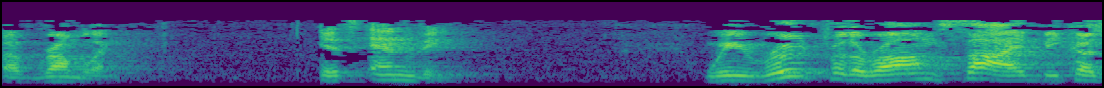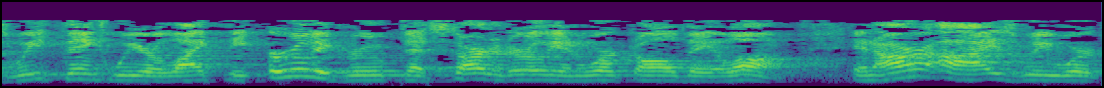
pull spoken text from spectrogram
of grumbling? It's envy. We root for the wrong side because we think we are like the early group that started early and worked all day long. In our eyes, we work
